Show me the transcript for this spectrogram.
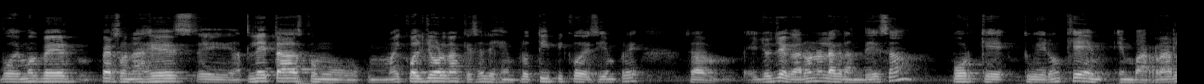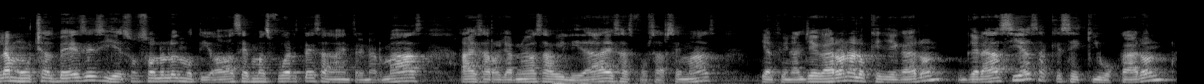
podemos ver personajes, eh, atletas como, como Michael Jordan, que es el ejemplo típico de siempre, o sea, ellos llegaron a la grandeza porque tuvieron que embarrarla muchas veces y eso solo los motivaba a ser más fuertes, a entrenar más, a desarrollar nuevas habilidades, a esforzarse más. Y al final llegaron a lo que llegaron gracias a que se equivocaron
